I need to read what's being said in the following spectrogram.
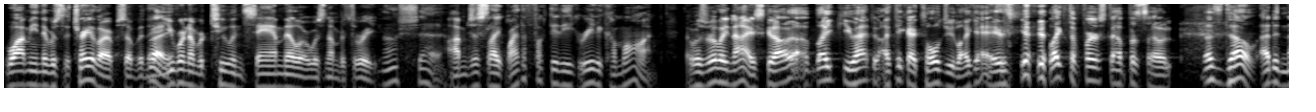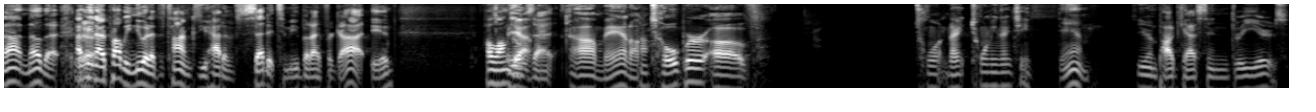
Well, I mean, there was the trailer episode, but then Right. you were number two, and Sam Miller was number three. Oh shit. I'm just like, why the fuck did he agree to come on? That was really nice. 'Cause I, I'm like you had, to, I think I told you, like, hey, like the first episode. That's dope. I did not know that. I mean, I probably knew it at the time because you had to have said it to me, but I forgot, dude. How long ago was that? Oh man, October of tw- ni- 2019. Damn. So you've been podcasting three years,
